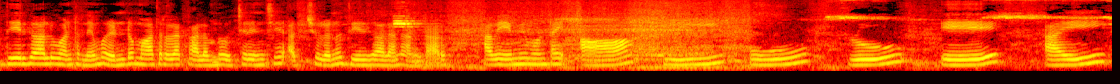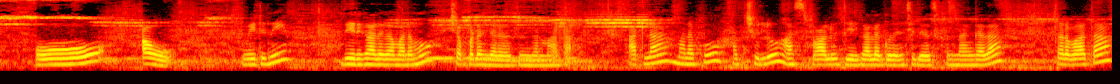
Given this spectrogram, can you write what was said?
దీర్ఘాలు అంటేనేమో రెండు మాత్రల కాలంలో ఉచ్చరించే అచ్చులను దీర్ఘాలని అంటారు. అవి ఏమేమి ఉంటాయి? ఆ ఈ ఊ రు ఏ ఐ ఓ ఔ. వీటిని దీర్ఘాలుగా మనము చెప్పడం జరుగుతుందన్నమాట. అట్లా మనకు అచ్చులు అశ్వాలు దీర్ఘాల గురించి తెలుసుకున్నాం కదా. తర్వాత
